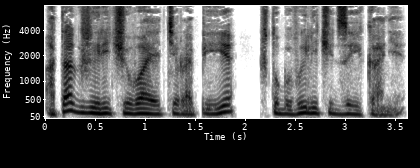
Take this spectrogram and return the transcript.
а также речевая терапия, чтобы вылечить заикание.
